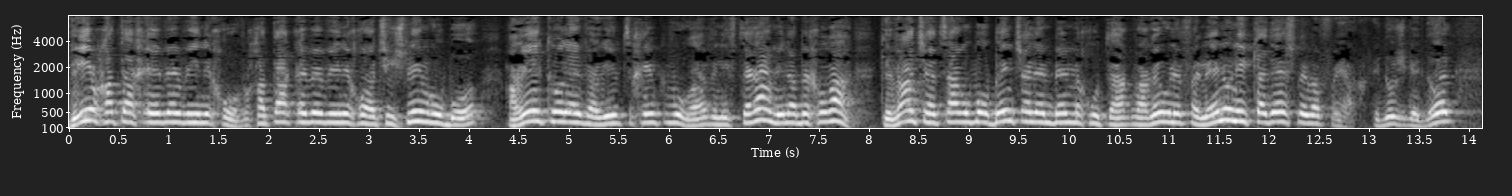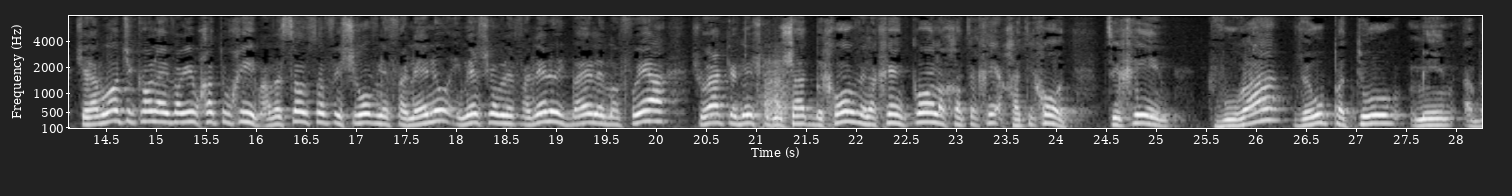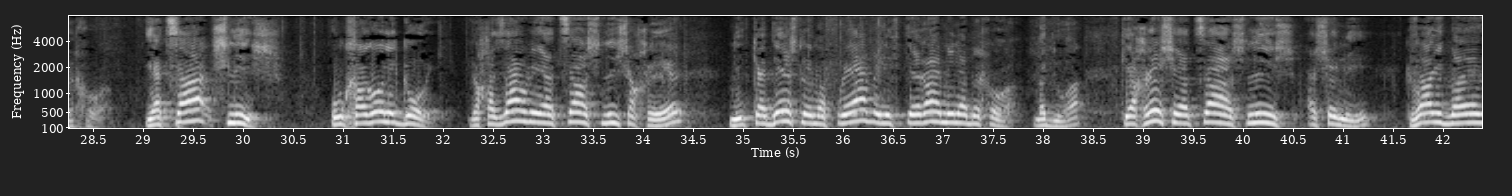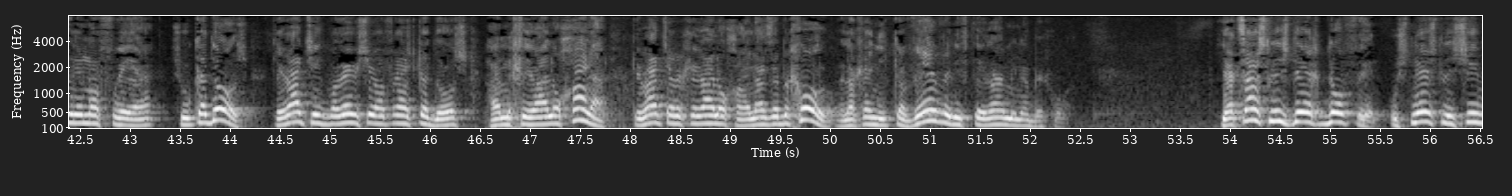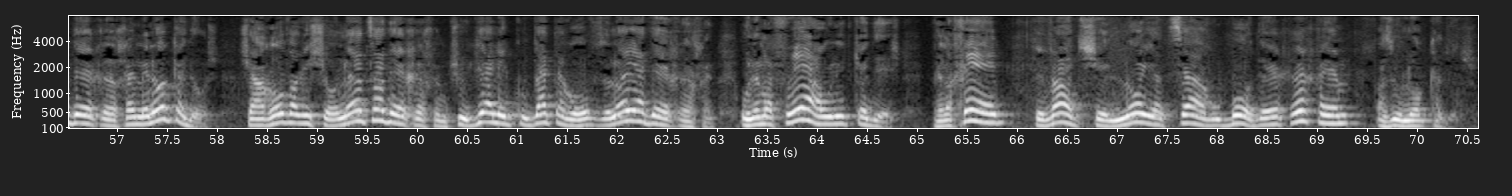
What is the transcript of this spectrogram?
ואם חתך עבר והניחו, וחתך עבר והניחו עד שהשלים רובו, הרי כל האיברים צריכים קבורה ונפטרה מן הבכורה. כיוון שיצא רובו בין שלם בין מחותך, והרי הוא לפנינו נתקדש למפריח. חידוש גדול, שלמרות שכל האיברים חתוכים, אבל סוף סוף יש רוב לפנינו, אם יש רוב לפנינו יתבהר למפריע שהוא היה קדש קדושת בכור, ולכן כל החתיכות צריכים קבורה והוא פטור מן הבכורה. יצא שליש ומחרו לגוי וחזר ויצא שליש אחר, נתקדש למפרע ונפטרה מן הבכורה. מדוע? כי אחרי שיצא השליש השני, כבר התברר למפרע שהוא קדוש. כיוון שהתברר שמפרש קדוש, המכירה לא חלה. כיוון שהמכירה לא חלה זה בכור, ולכן ייקבר ונפטרה מן הבכור. יצא שליש דרך דופן ושני שלישים דרך רחם אינו קדוש, שהרוב הראשון לא יצא דרך רחם, כשהוא הגיע לנקודת הרוב זה לא היה דרך רחם, ולמפרע הוא נתקדש. ולכן, כיוון שלא יצא רובו דרך רחם, אז הוא לא קדוש.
